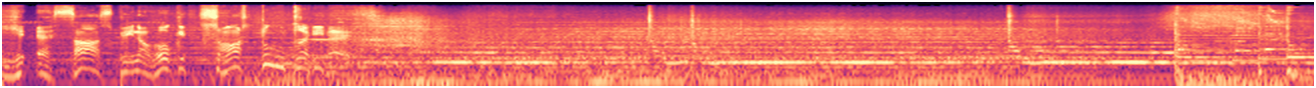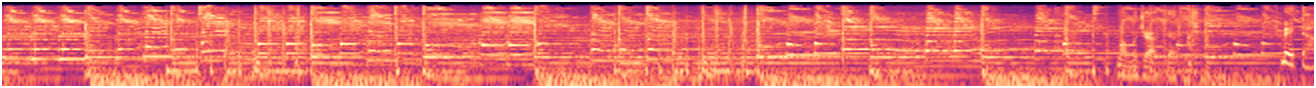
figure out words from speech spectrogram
ये एहसास भी ना हो कि सांस टूट रही है। बेटा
